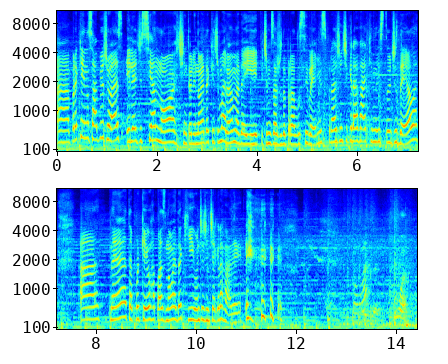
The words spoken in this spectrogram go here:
Ah, pra quem não sabe, o Joás, ele é de Cianorte, então ele não é daqui de Marama, daí pedimos ajuda pra Lucy Lemes pra gente gravar aqui no estúdio dela, ah, né? Até porque o rapaz não é daqui onde a gente ia gravar, né? Vamos lá? Vamos lá.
